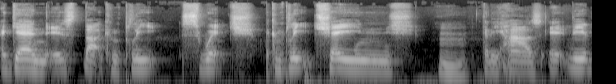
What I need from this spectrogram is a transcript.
again, it's that complete switch, a complete change Hmm. that he has. It the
